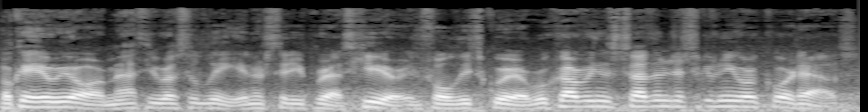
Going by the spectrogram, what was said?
Okay, here we are, Matthew Russell Lee, Inner City Press, here in Foley Square. We're covering the Southern District of New York Courthouse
